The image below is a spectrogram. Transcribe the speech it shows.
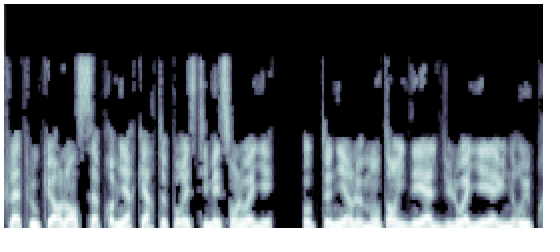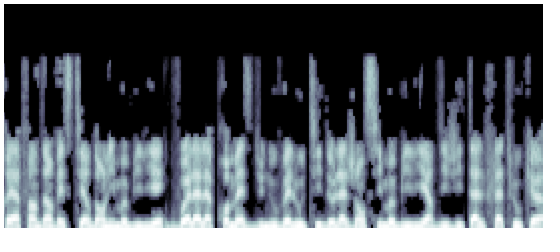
Flatlooker lance sa première carte pour estimer son loyer. Obtenir le montant idéal du loyer à une rue près afin d'investir dans l'immobilier, voilà la promesse du nouvel outil de l'agence immobilière digitale Flatlooker.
